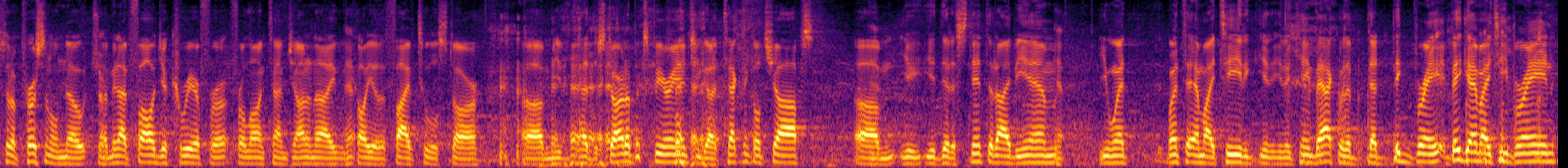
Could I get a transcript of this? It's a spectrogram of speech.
sort of personal note. I mean, I've followed your career for, for a long time. John and I, we Yeah. call you the five tool star. Um, you've had the startup experience, you got technical chops, um, you, you did a stint at IBM, Yeah. you went went to MIT, to, you, know, came back with a, that big brain, big MIT brain,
